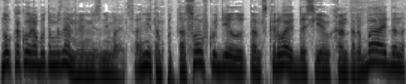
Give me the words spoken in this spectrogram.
Но какой работой мы знаем, они занимаются. Они там подтасовку делают, там скрывают досье Хантера Байдена.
